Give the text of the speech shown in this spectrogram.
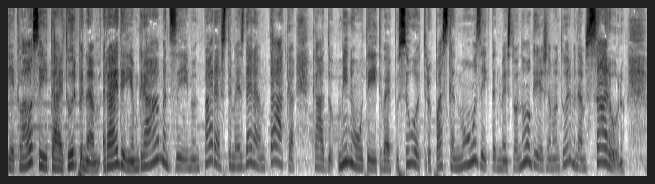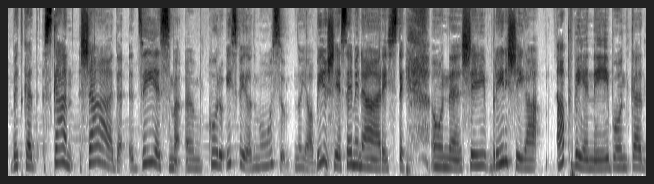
Mīļie klausītāji, turpinām raidījumu grāmatzīmi, un parasti mēs darām tā, ka kādu minūtīti vai pusotru paskan mūzika, tad mēs to nogriežam un turpinām sarunu. Bet, kad skan šāda dziesma, um, kuru izpilda mūsu nu, jau bijušie semināristi, un uh, šī brīnišķīgā apvienība, un kad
